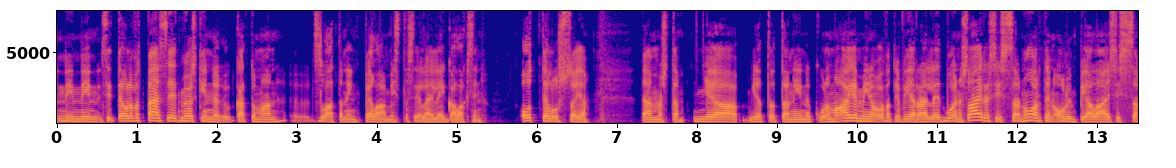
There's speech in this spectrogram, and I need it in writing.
niin, niin, sitten olevat päässeet myöskin katsomaan äh, Zlatanin pelaamista siellä LA Galaxin ottelussa ja tämmöistä. Ja, ja tota niin, kuulemma aiemmin ovat jo vierailleet Buenos Airesissa nuorten olympialaisissa,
